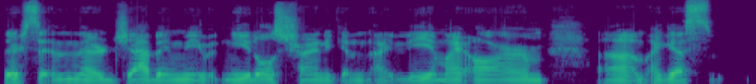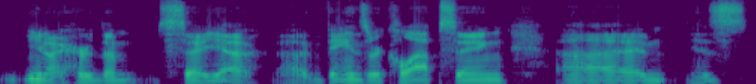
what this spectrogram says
They're sitting there jabbing me with needles trying to get an iv in my arm. Um, i guess you know i heard them say yeah uh, veins are collapsing. Uh, his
